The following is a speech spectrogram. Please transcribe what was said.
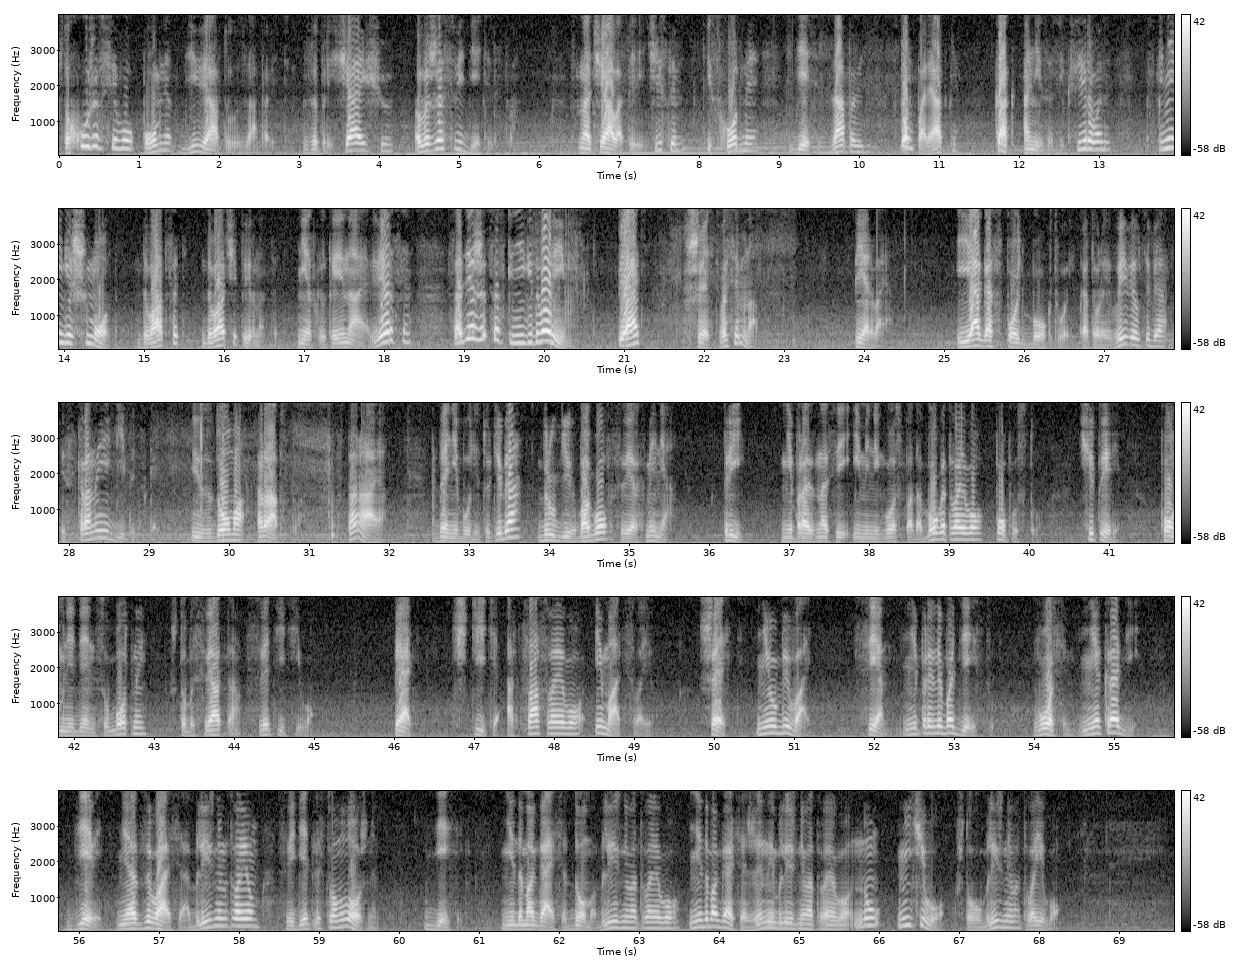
что хуже всего помнят девятую заповедь, запрещающую лжесвидетельство. Сначала перечислим исходные 10 заповедей в том порядке, как они зафиксированы в книге Шмот 22.14. Несколько иная версия содержится в книге Дворим 5.6.18. Первое. «Я Господь Бог твой, который вывел тебя из страны египетской, из дома рабства». Вторая. «Да не будет у тебя других богов сверх меня». Три. Не произноси имени Господа Бога твоего попусту. Четыре. Помни день субботный, чтобы свято святить его. Пять. Чтите отца своего и мать свою. Шесть. Не убивай. Семь. Не прелюбодействуй. 8. Не кради. 9. Не отзывайся о ближнем твоем свидетельством ложным. 10. Не домогайся дома ближнего твоего, не домогайся жены ближнего твоего, ну, ничего, что у ближнего твоего.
